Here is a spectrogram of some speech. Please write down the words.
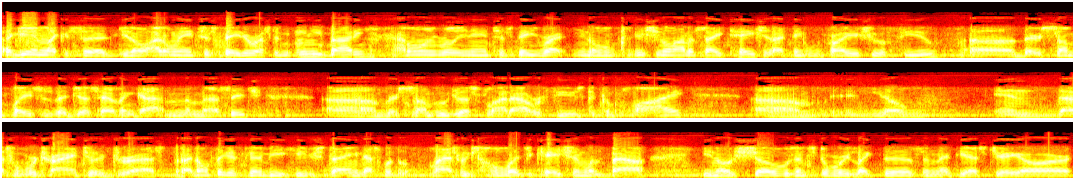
again, like I said, you know, I don't anticipate arresting anybody. I don't really anticipate, right, you know, issuing a lot of citations. I think we'll probably issue a few. Uh, there's some places that just haven't gotten the message. Um, there's some who just flat out refuse to comply. Um, you know, and that's what we're trying to address. But I don't think it's going to be a huge thing. That's what the, last week's whole education was about. You know, shows and stories like this, and that the SJR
